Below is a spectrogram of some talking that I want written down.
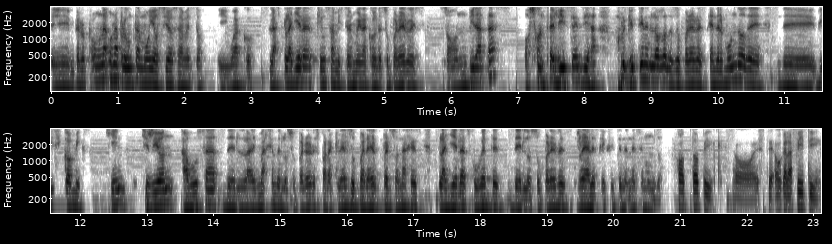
Eh, pero una, una pregunta muy ociosa, Beto y Waco. ¿Las playeras que usa Mr. Miracle de superhéroes son piratas o son de licencia? Porque tienen logos de superhéroes. En el mundo de, de DC Comics, ¿quién chirrión abusa de la imagen de los superhéroes para crear superhéroes, personajes, playeras, juguetes de los superhéroes reales que existen en ese mundo? Hot Topic o este o Graffiti.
